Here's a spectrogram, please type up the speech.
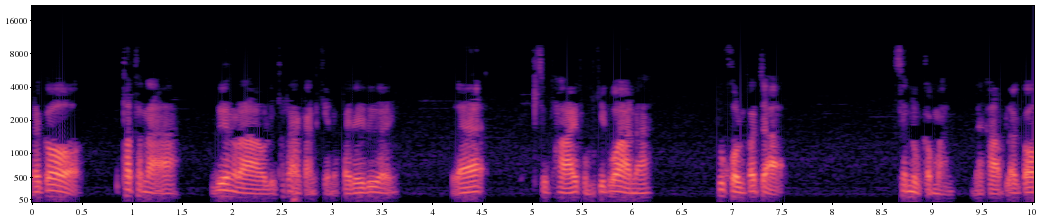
แล้วก็พัฒนาเรื่องราวหรือพัฒนาการเขียนไปเรื่อยๆ และ สุดท้ายผมคิดว่านะ ทุกคนก็จะสนุกกับมันนะครับ แล้วก็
